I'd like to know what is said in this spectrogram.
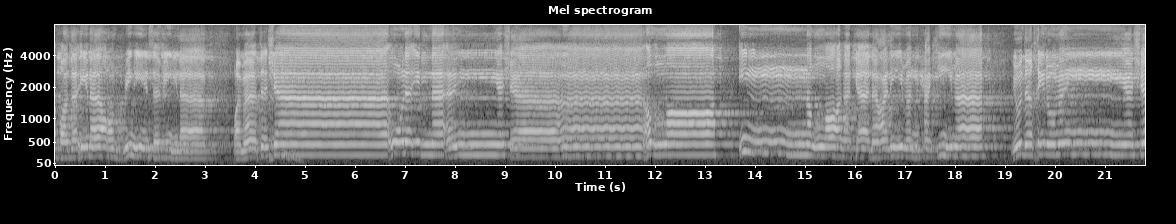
اتخذ إلى ربه سبيلا. وما تشاءون إلا أن يشاء كان عليما حكيما. يدخل من يشاء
